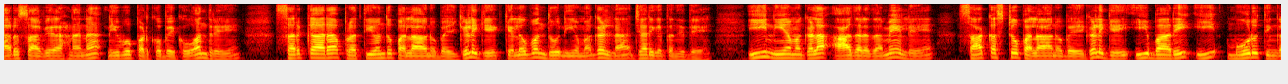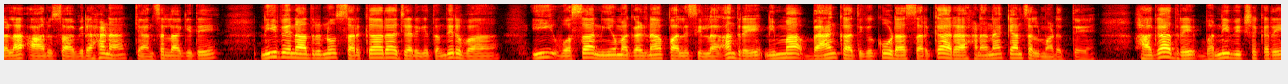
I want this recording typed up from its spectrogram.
ಆರು ಸಾವಿರ ಹಣನ ನೀವು ಪಡ್ಕೋಬೇಕು ಅಂದರೆ ಸರ್ಕಾರ ಪ್ರತಿಯೊಂದು ಫಲಾನುಭವಿಗಳಿಗೆ ಕೆಲವೊಂದು ನಿಯಮಗಳನ್ನ ಜಾರಿಗೆ ತಂದಿದೆ. ಈ ನಿಯಮಗಳ ಆಧಾರದ ಮೇಲೆ ಸಾಕಷ್ಟು ಫಲಾನುಭವಿಗಳಿಗೆ ಈ ಬಾರಿ ಈ ಮೂರು ತಿಂಗಳ ಆರು ಸಾವಿರ ಹಣ ಕ್ಯಾನ್ಸಲ್ ಆಗಿದೆ. ನೀವೇನಾದ್ರೂ ಸರ್ಕಾರ ಜಾರಿಗೆ ತಂದಿರುವ ಈ ಹೊಸ ನಿಯಮಗಳನ್ನ ಪಾಲಿಸಿಲ್ಲ ಅಂದರೆ ನಿಮ್ಮ ಬ್ಯಾಂಕ್ ಖಾತೆಗೂ ಕೂಡ ಸರ್ಕಾರ ಹಣನ ಕ್ಯಾನ್ಸಲ್ ಮಾಡುತ್ತೆ. ಹಾಗಾದರೆ ಬನ್ನಿ ವೀಕ್ಷಕರೇ,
